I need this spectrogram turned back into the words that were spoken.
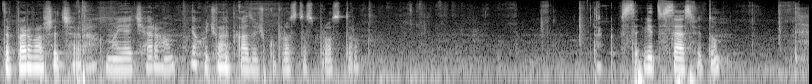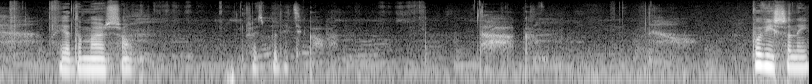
тепер ваша черга. Моя черга. Я хочу Так. підказочку просто з простору. Так, від Всесвіту. Я думаю, що щось буде цікаве. Так. Повішений.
